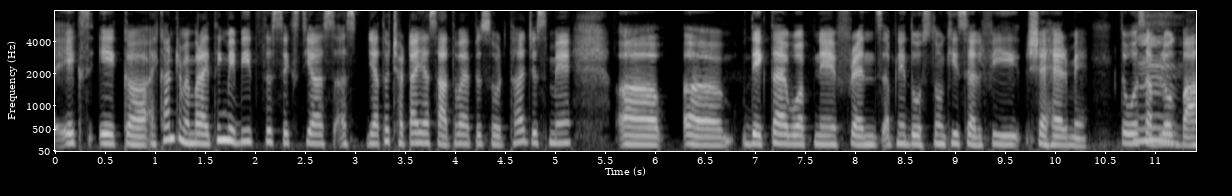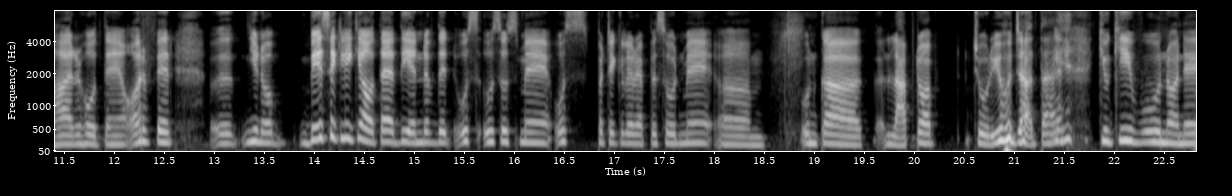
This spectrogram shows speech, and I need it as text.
एक एक I can't remember I think maybe it's the six या या तो छठा या सातवां एपिसोड था जिसमें देखता है वो अपने फ्रेंड्स अपने दोस्तों की सेल्फी शहर में तो वो सब लोग hmm. बाहर होते हैं और फिर यू नो बेसिकली क्या होता है at the end of the उस उस उसमें उस पर्टिकुलर एपिसोड में उनका लैपटॉप चोरी हो जाता है क्योंकि वो उन्होंने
